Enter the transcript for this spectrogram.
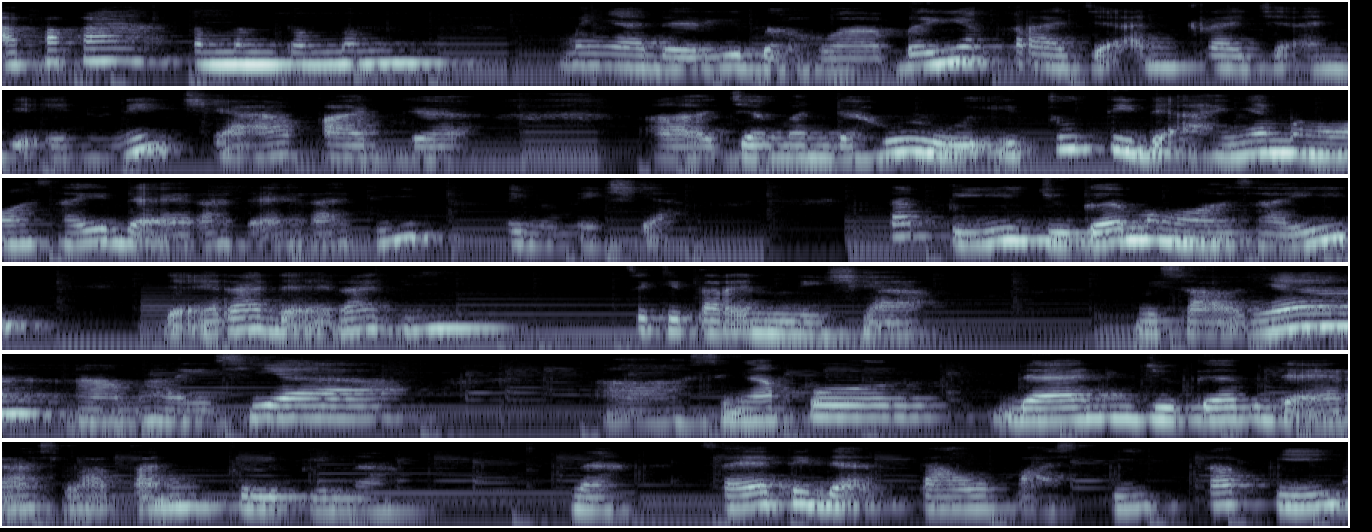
apakah teman-teman menyadari bahwa banyak kerajaan-kerajaan di Indonesia pada uh, zaman dahulu itu tidak hanya menguasai daerah-daerah di Indonesia, tapi juga menguasai daerah-daerah di sekitar Indonesia. Misalnya uh, Malaysia, uh, Singapura, dan juga daerah selatan Filipina. Nah, saya tidak tahu pasti, tapi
